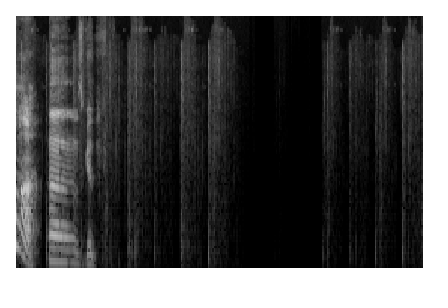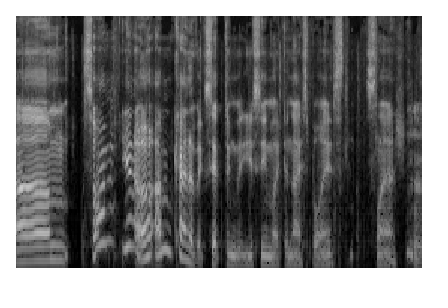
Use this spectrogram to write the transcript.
huh. Uh, that was good. Um, so I'm, you know, I'm kind of accepting that you seem like a nice boy, slash. Hmm.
